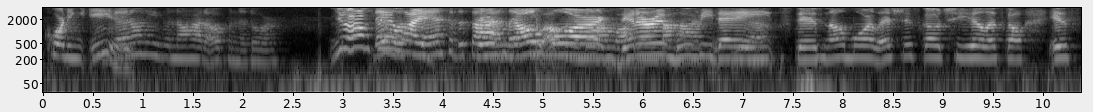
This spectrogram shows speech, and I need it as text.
courting is. They don't even know how to open the door. you know what I'm saying? like stand to the side there's no open the more dinner and movie dates. There's no more let's just go chill. Let's go. It's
